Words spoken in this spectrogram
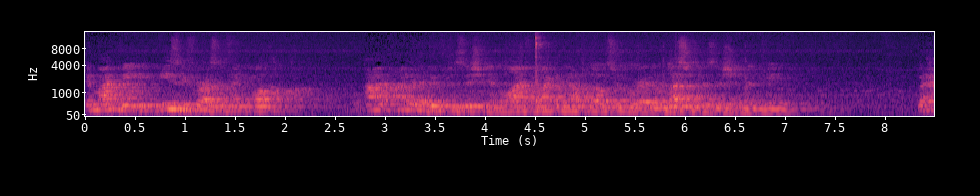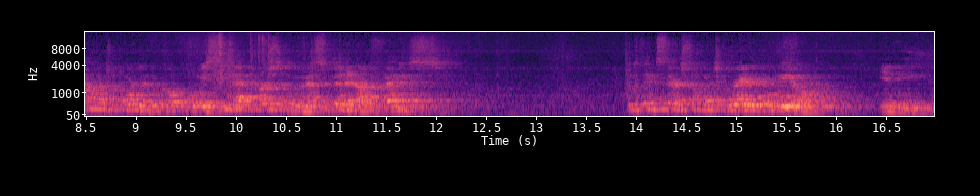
it might be easy for us to think, well, I, I'm in a good position in life and I can help those who are in a lesser position than me. But how much more difficult when we see that person who has spit in our face, who thinks they're so much greater than we are in need.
